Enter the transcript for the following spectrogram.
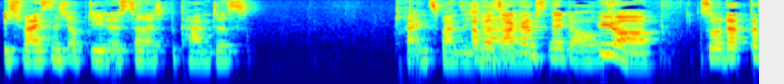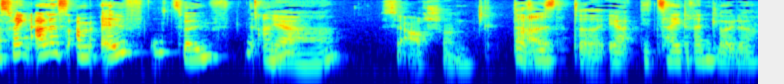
ich weiß nicht, ob die in Österreich bekannt ist. 23 Aber Jahre. Aber sah ganz nett aus. Ja. So, das, das fängt alles am 11.12. an. Ja, ist ja auch schon. Das alt. ist, äh, ja, die Zeit rennt, Leute.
